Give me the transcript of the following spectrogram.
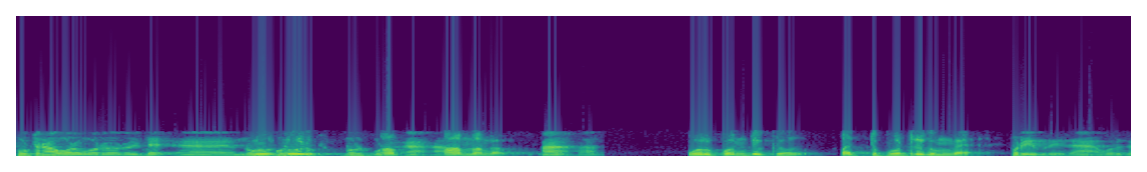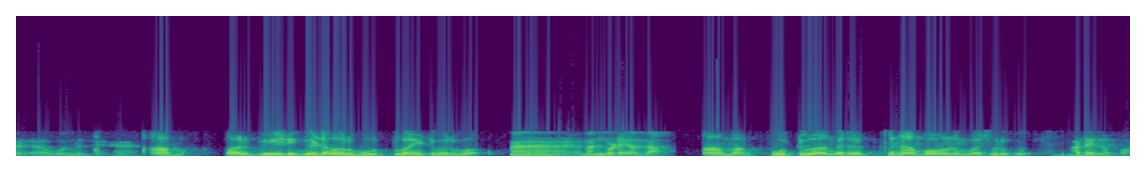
பூட்டுனா ஒரு இது நூல் நூல். ஆமாங்க. ஒரு பொந்துக்கு பத்து பூட்டு இருக்குங்க. புரியுது புரியுது. ஒரு ஒன்றுக்கு ஆமாம் அவர் வீடு வீடாக ஒரு பூட்டு வாங்கிட்டு வருவோம். ஆ ஆ, நன்கொடை அதுதான் ஆமாங்க. பூட்டு வாங்குறதுக்கு நான் போகணுங்க வசூலுக்கு. அடேங்கப்பா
